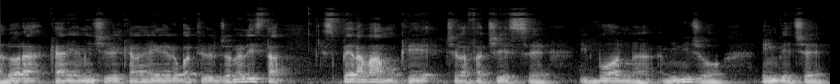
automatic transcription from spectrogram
Allora, cari amici del canale dei Roboti del Giornalista, speravamo che ce la facesse il buon Mini Joe e invece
